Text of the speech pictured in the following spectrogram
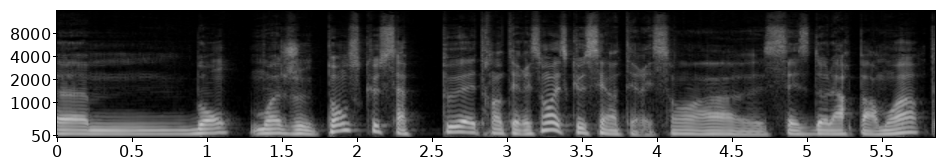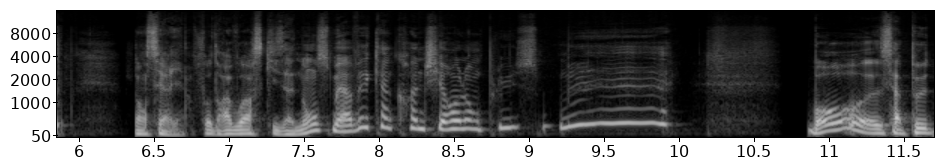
Euh, bon, moi je pense que ça peut être intéressant. Est-ce que c'est intéressant à 16 euh, dollars par mois? J'en sais rien. Faudra voir ce qu'ils annoncent. Mais avec un Crunchyroll en plus, bon, euh, ça peut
